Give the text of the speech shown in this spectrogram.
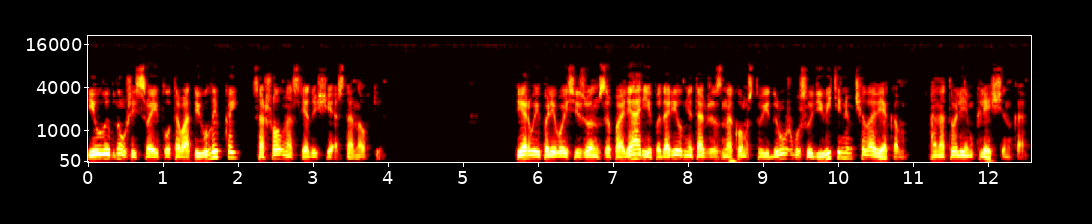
И, улыбнувшись своей плутоватой улыбкой, сошел на следующей остановке. Первый полевой сезон в Заполярье подарил мне также знакомство и дружбу с удивительным человеком, Анатолием Клещенко.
